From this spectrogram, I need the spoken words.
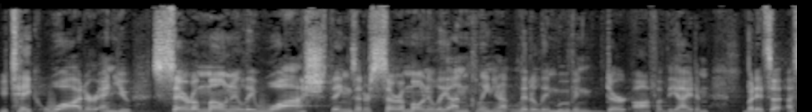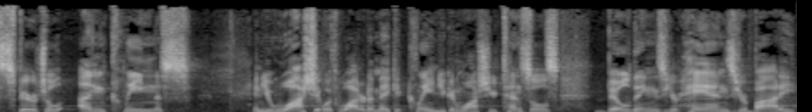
You take water and you ceremonially wash things that are ceremonially unclean. You're not literally moving dirt off of the item, but it's a, a spiritual uncleanness and you wash it with water to make it clean. You can wash utensils, buildings, your hands, your body.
